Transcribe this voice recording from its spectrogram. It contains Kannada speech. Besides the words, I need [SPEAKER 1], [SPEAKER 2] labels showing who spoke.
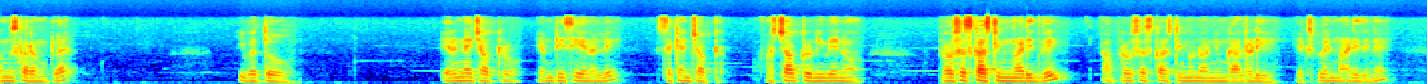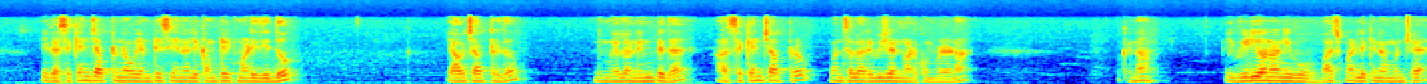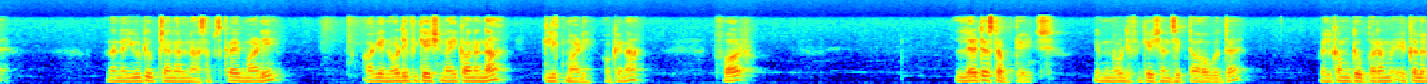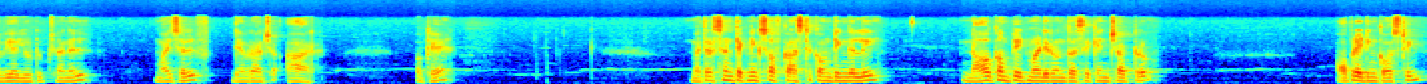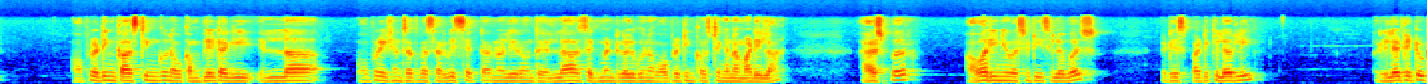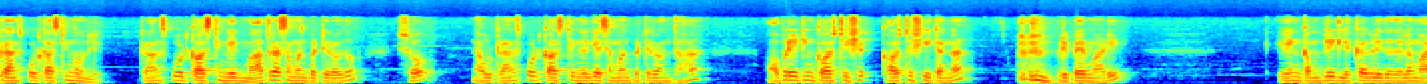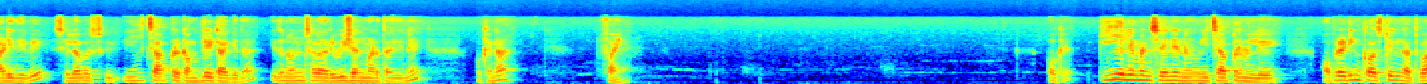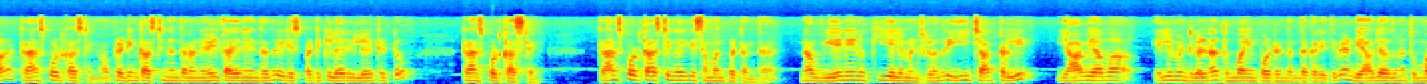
[SPEAKER 1] ನಮಸ್ಕಾರ ಮಕ್ಕಳೇ. ಇವತ್ತು ಎರಡನೇ ಚಾಪ್ಟ್ರು ಎಂ ಟಿ ಸಿ ಎನಲ್ಲಿ ಸೆಕೆಂಡ್ ಚಾಪ್ಟ್ರ್. ಫಸ್ಟ್ ಚಾಪ್ಟ್ರು ನೀವೇನು ಪ್ರೋಸೆಸ್ ಕಾಸ್ಟಿಂಗ್ ಮಾಡಿದ್ವಿ. ಆ ಪ್ರೋಸೆಸ್ ಕಾಸ್ಟಿಂಗು ನಾನು ನಿಮ್ಗೆ ಆಲ್ರೆಡಿ ಎಕ್ಸ್ಪ್ಲೈನ್ ಮಾಡಿದ್ದೀನಿ. ಈಗ ಸೆಕೆಂಡ್ ಚಾಪ್ಟರ್ ನಾವು ಎಂ ಟಿ ಸಿ ಎನಲ್ಲಿ ಕಂಪ್ಲೀಟ್ ಮಾಡಿದ್ದಿದ್ದು ಯಾವ ಚಾಪ್ಟ್ರ್ ಇದು? ನಿಮಗೆಲ್ಲ ನೆನಪಿದೆ. ಆ ಸೆಕೆಂಡ್ ಚಾಪ್ಟ್ರು ಒಂದ್ಸಲ ರಿವಿಷನ್ ಮಾಡ್ಕೊಂಬಿಡೋಣ. ಓಕೆನಾ ಈ ವಿಡಿಯೋನ ನೀವು ವಾಚ್ ಮಾಡಲಿಕ್ಕಿಂತ ಮುಂಚೆ ನನ್ನ ಯೂಟ್ಯೂಬ್ ಚಾನಲ್ನ ಸಬ್ಸ್ಕ್ರೈಬ್ ಮಾಡಿ, ಹಾಗೆ ನೋಟಿಫಿಕೇಷನ್ ಐಕಾನನ್ನು ಕ್ಲಿಕ್ ಮಾಡಿ ಓಕೆನಾ ಫಾರ್ ಲೇಟೆಸ್ಟ್ ಅಪ್ಡೇಟ್ಸ್ ನಿಮ್ಮ ನೋಟಿಫಿಕೇಷನ್ ಸಿಗ್ತಾ ಹೋಗುತ್ತೆ. Welcome to Param Ekalavya YouTube channel myself Devaraj R okay methods and techniques of cost ಅಕೌಂಟಿಂಗಲ್ಲಿ ನಾವು ಕಂಪ್ಲೀಟ್ ಮಾಡಿರುವಂಥ second chapter operating costing operating costing ನಾವು ಕಂಪ್ಲೀಟಾಗಿ ಎಲ್ಲ ಆಪ್ರೇಷನ್ಸ್ ಅಥವಾ ಸರ್ವಿಸ್ ಸೆಕ್ಟರ್ನಲ್ಲಿರುವಂಥ ಎಲ್ಲ ಸೆಗ್ಮೆಂಟ್ಗಳಿಗೂ ನಾವು ಆಪ್ರೇಟಿಂಗ್ ಕಾಸ್ಟಿಂಗನ್ನು ಮಾಡಿಲ್ಲ. As per our university syllabus it is particularly related to transport costing only transport ಕಾಸ್ಟಿಂಗಿಗೆ ಮಾತ್ರ ಸಂಬಂಧಪಟ್ಟಿರೋದು. ಸೊ ನಾವು ಟ್ರಾನ್ಸ್ಪೋರ್ಟ್ ಕಾಸ್ಟಿಂಗಿಗೆ ಸಂಬಂಧಪಟ್ಟಿರುವಂತಹ ಆಪರೇಟಿಂಗ್ ಕಾಸ್ಟ್ ಶೀ ಕಾಸ್ಟ್ ಶೀಟನ್ನು ಪ್ರಿಪೇರ್ ಮಾಡಿ ಏನು ಕಂಪ್ಲೀಟ್ ಲೆಕ್ಕಗಳಿದೆ ಅದೆಲ್ಲ ಮಾಡಿದ್ದೀವಿ ಸಿಲೆಬಸ್ ಈ ಚಾಪ್ಟರ್ ಕಂಪ್ಲೀಟ್ ಆಗಿದೆ. ಇದನ್ನೊಂದು ಸಲ ರಿವಿಷನ್ ಮಾಡ್ತಾ ಇದ್ದೀನಿ. ಓಕೆನಾ ಫೈನ್ ಓಕೆ ಕೀ ಎಲಿಮೆಂಟ್ಸ್ ಏನೇನು ಈ ಚಾಪ್ಟರ್ನಲ್ಲಿ ಆಪ್ರೇಟಿಂಗ್ ಕಾಸ್ಟಿಂಗ್ ಅಥವಾ ಟ್ರಾನ್ಸ್ಪೋರ್ಟ್ ಕಾಸ್ಟಿಂಗ್ ಆಪ್ರೇಟಿಂಗ್ ಕಾಸ್ಟಿಂಗ್ ಅಂತ ನಾನು ಹೇಳ್ತಾ ಇದ್ದೀನಿ ಅಂತಂದರೆ it is particular related to transport costing transport ಕಾಸ್ಟಿಂಗಿಗೆ ಸಂಬಂಧಪಟ್ಟಂತೆ ನಾವು ಏನೇನು ಕೀ ಎಲಿಮೆಂಟ್ಸ್ಗಳಂದರೆ ಈ ಚಾಪ್ಟ್ರಲ್ಲಿ ಯಾವ್ಯಾವ ಎಲಿಮೆಂಟ್ಗಳನ್ನ ತುಂಬ ಇಂಪಾರ್ಟೆಂಟ್ ಅಂತ ಕರಿತೀವಿ ಆ್ಯಂಡ್ ಯಾವುದ್ಯಾವ್ದನ್ನ ತುಂಬ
